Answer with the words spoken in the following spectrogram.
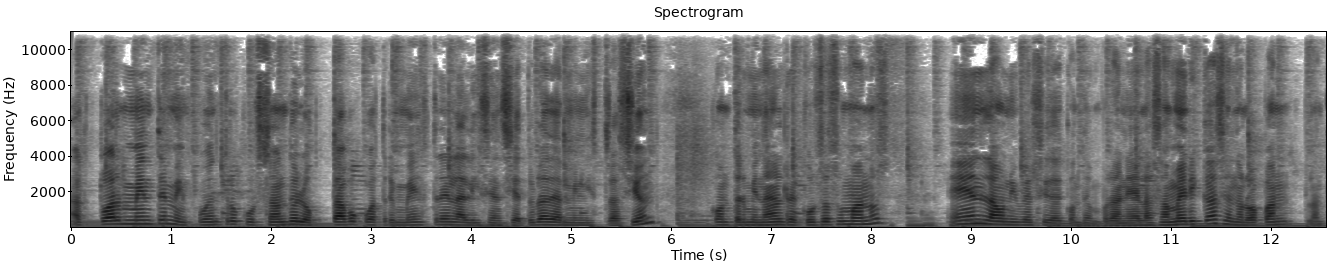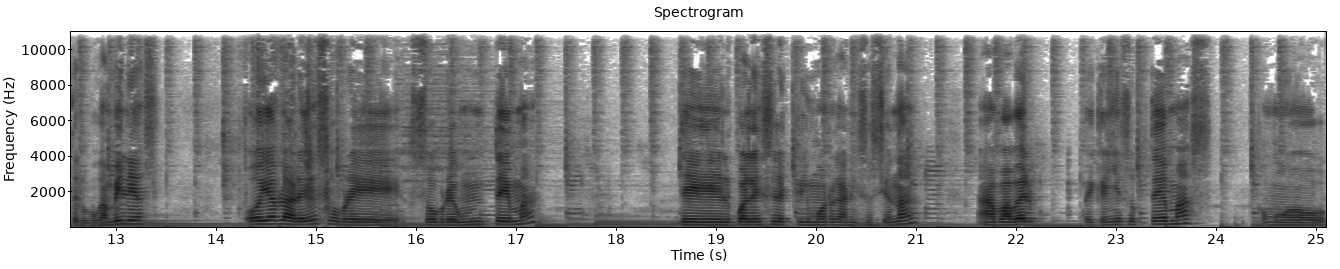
Actualmente me encuentro cursando el octavo cuatrimestre en la licenciatura de Administración con terminal en Recursos Humanos en la Universidad Contemporánea de las Américas en Europa, plantel Bugambilias. Hoy hablaré sobre, sobre un tema del cual es el clima organizacional. Ah, va a haber pequeños subtemas como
